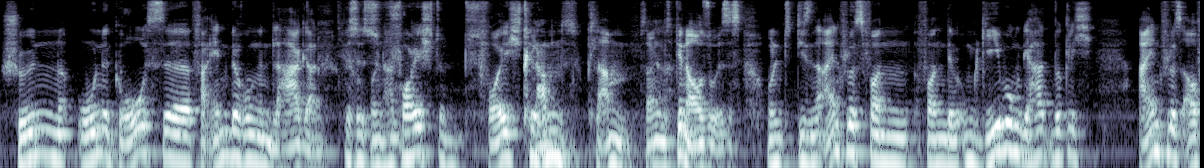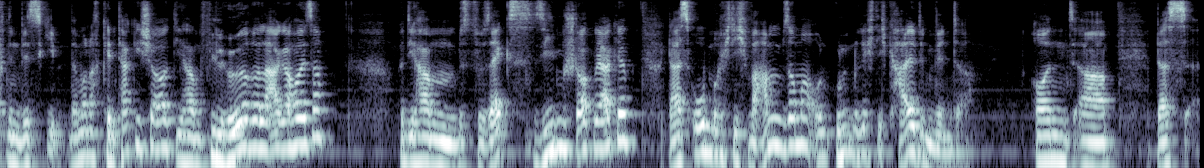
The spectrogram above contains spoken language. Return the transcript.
schön ohne große Veränderungen lagern. Es ist und feucht und feucht klamm. Und klamm, sagen wir ja. genau so ist es. Und diesen Einfluss von, von der Umgebung, der hat wirklich Einfluss auf den Whisky. Wenn man nach Kentucky schaut, die haben viel höhere Lagerhäuser. Die haben bis zu sechs, sieben Stockwerke. Da ist oben richtig warm im Sommer und unten richtig kalt im Winter. Und äh, das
